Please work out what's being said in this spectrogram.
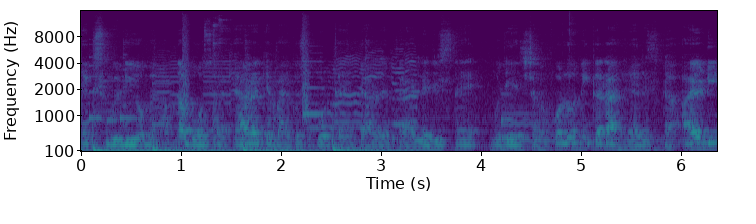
नेक्स्ट वीडियो में। अपना बहुत सारा ख्याल रखें, भाई को सपोर्ट करें, प्यार दे प्यार ले जिसने मुझे इंस्टा फॉलो नहीं करा, है इंस्टा आईडी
